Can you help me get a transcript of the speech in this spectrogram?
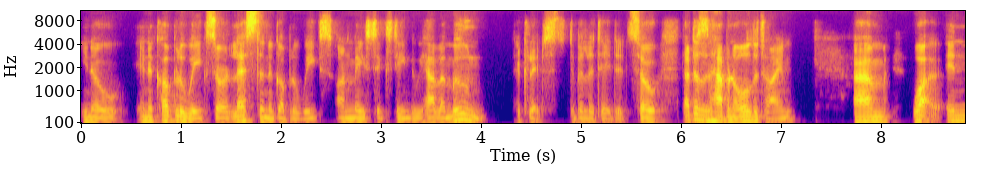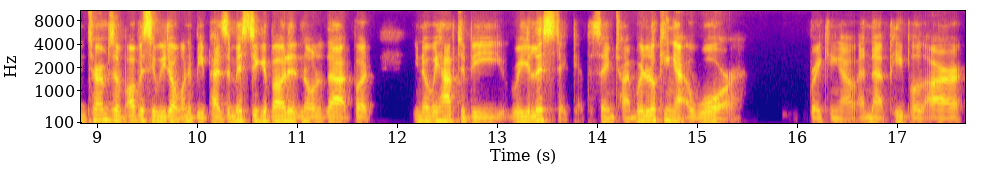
you know, in a couple of weeks or less than a couple of weeks on May 16th, we have a moon eclipse debilitated. So that doesn't happen all the time. Um, what in terms of obviously we don't want to be pessimistic about it and all of that, but you know, we have to be realistic at the same time. We're looking at a war breaking out and that people are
